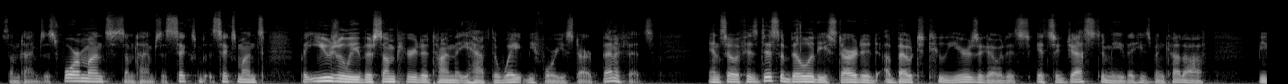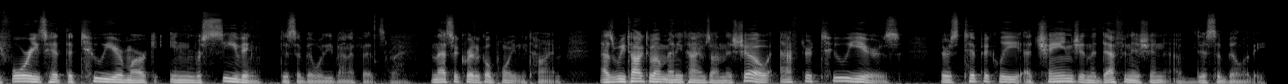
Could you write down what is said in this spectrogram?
Sometimes it's four months, sometimes it's six six months, but usually there's some period of time that you have to wait before you start benefits. And so, if his disability started about two years ago, it, it suggests to me that he's been cut off before he's hit the two year mark in receiving disability benefits. And that's a critical point in time. As we talked about many times on this show, after two years, there's typically a change in the definition of disability.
